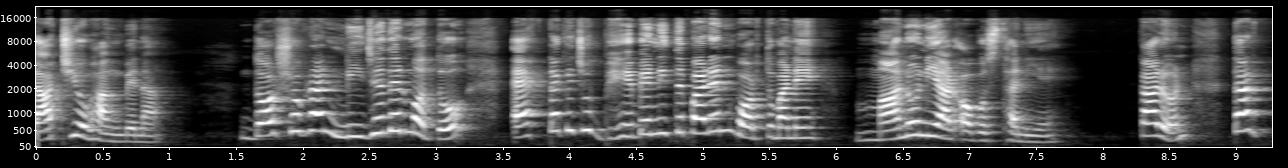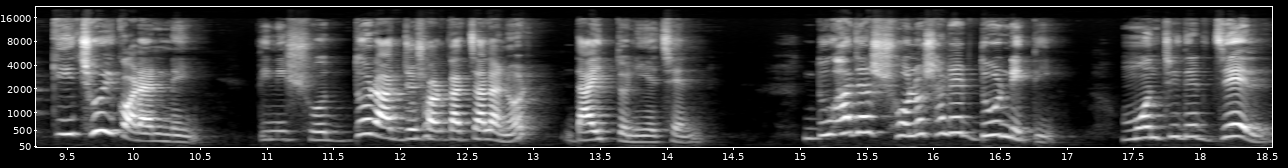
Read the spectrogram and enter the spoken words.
লাঠিও ভাঙবে না। দর্শকরা নিজেদের মতো একটা কিছু ভেবে নিতে পারেন বর্তমানে মাননীয়ার অবস্থা নিয়ে। কারণ তার কিছুই করার নেই। তিনি সদ্য রাজ্য সরকার চালানোর দায়িত্ব নিয়েছেন। দু হাজার ষোলো সালের দুর্নীতি, মন্ত্রীদের জেল,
